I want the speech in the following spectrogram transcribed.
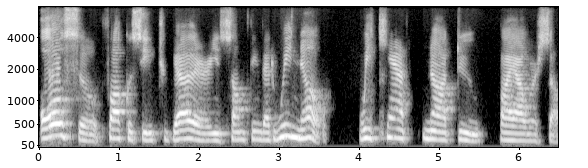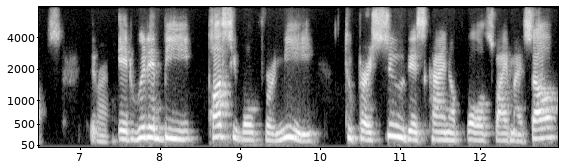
also focusing together in something that we know we can't not do by ourselves. Right. It wouldn't be possible for me to pursue this kind of goals by myself.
